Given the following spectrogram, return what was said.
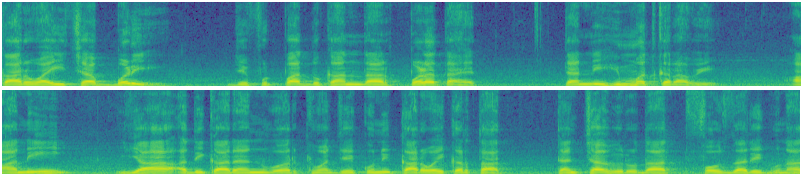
कारवाईच्या बळी जे फुटपाथ दुकानदार पळत आहेत त्यांनी हिंमत करावी आणि या अधिकाऱ्यांवर किंवा जे कोणी कारवाई करतात त्यांच्या विरोधात फौजदारी गुन्हा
